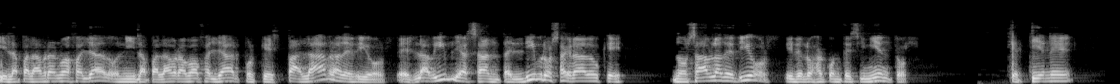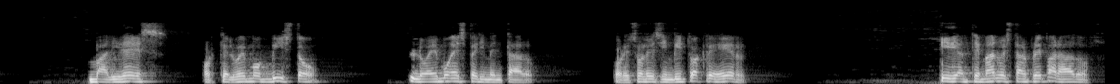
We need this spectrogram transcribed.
y la palabra no ha fallado, ni la palabra va a fallar, porque es palabra de Dios, es la Biblia Santa, el libro sagrado que nos habla de Dios y de los acontecimientos, que tiene validez, porque lo hemos visto, lo hemos experimentado. Por eso les invito a creer y de antemano estar preparados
